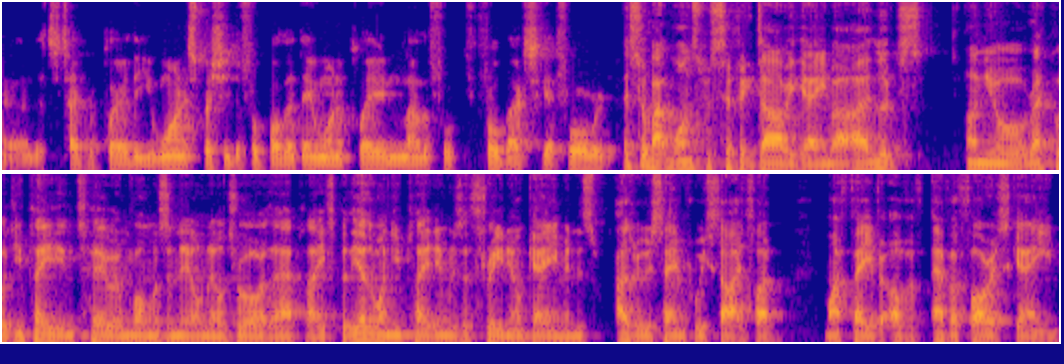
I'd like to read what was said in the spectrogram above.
Uh, that's the type of player that you want, especially the football that they want to play and allow the full, fullbacks to get forward. Let's talk about one specific Derby game. I, I looked on your record, you played in two, and one was a nil-nil draw at their place. But the other one you played in was a three-nil game. And as, as we were saying before we started, it's like my favourite of ever Forest game.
